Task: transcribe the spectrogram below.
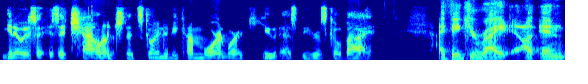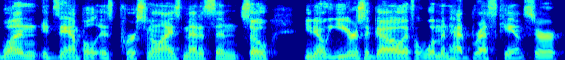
you know is a, is a challenge that's going to become more and more acute as the years go by I think you're right. Uh, and one example is personalized medicine. So, you know, years ago, if a woman had breast cancer,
